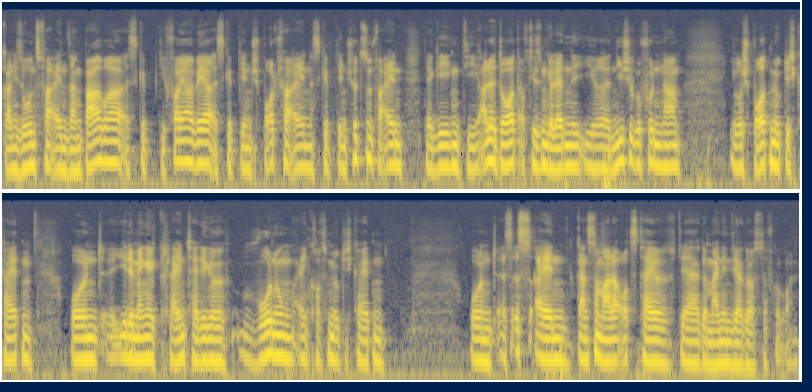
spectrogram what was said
Garnisonsverein St. Barbara, es gibt die Feuerwehr, es gibt den Sportverein, es gibt den Schützenverein der Gegend, die alle dort auf diesem Gelände ihre Nische gefunden haben, ihre Sportmöglichkeiten und jede Menge kleinteilige Wohnungen, Einkaufsmöglichkeiten. Und es ist ein ganz normaler Ortsteil der Gemeinde Niedergörsdorf geworden.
